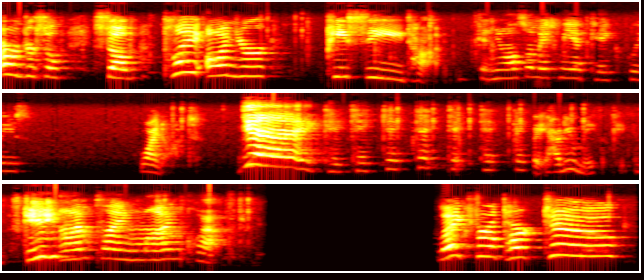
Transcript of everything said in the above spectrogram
earned yourself some play on your PC time. Can you also make me a cake, please? Why not? Yay! Cake, cake, cake, cake, cake, cake, cake. Wait, how do you make a cake in this game? I'm playing Minecraft. Like for a part two!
